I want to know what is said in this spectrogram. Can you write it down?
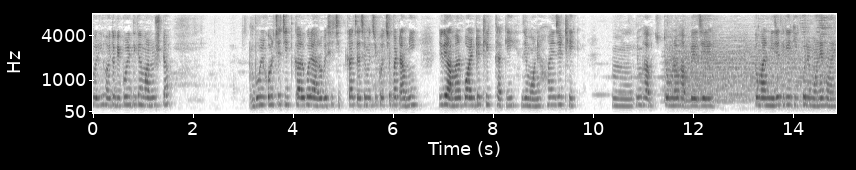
করি। হয়তো বিপরীত দিকের মানুষটা ভুল করছে, চিৎকার করে আরও বেশি চিৎকার, চেঁচামেচি করছে বাট আমি যদি আমার পয়েন্টে ঠিক থাকি, যে মনে হয় যে ঠিক ভাব, তোমরা ভাববে যে তোমার নিজে থেকে কি করে মনে হয়?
